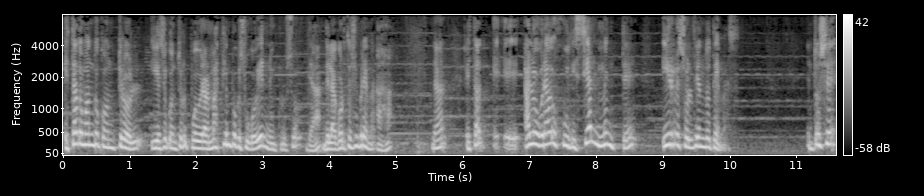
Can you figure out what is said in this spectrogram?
Está tomando control, y ese control puede durar más tiempo que su gobierno incluso, Ya. de la Corte Suprema. Ajá. ¿ya? Está, eh, eh, ha logrado judicialmente ir resolviendo temas. Entonces,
